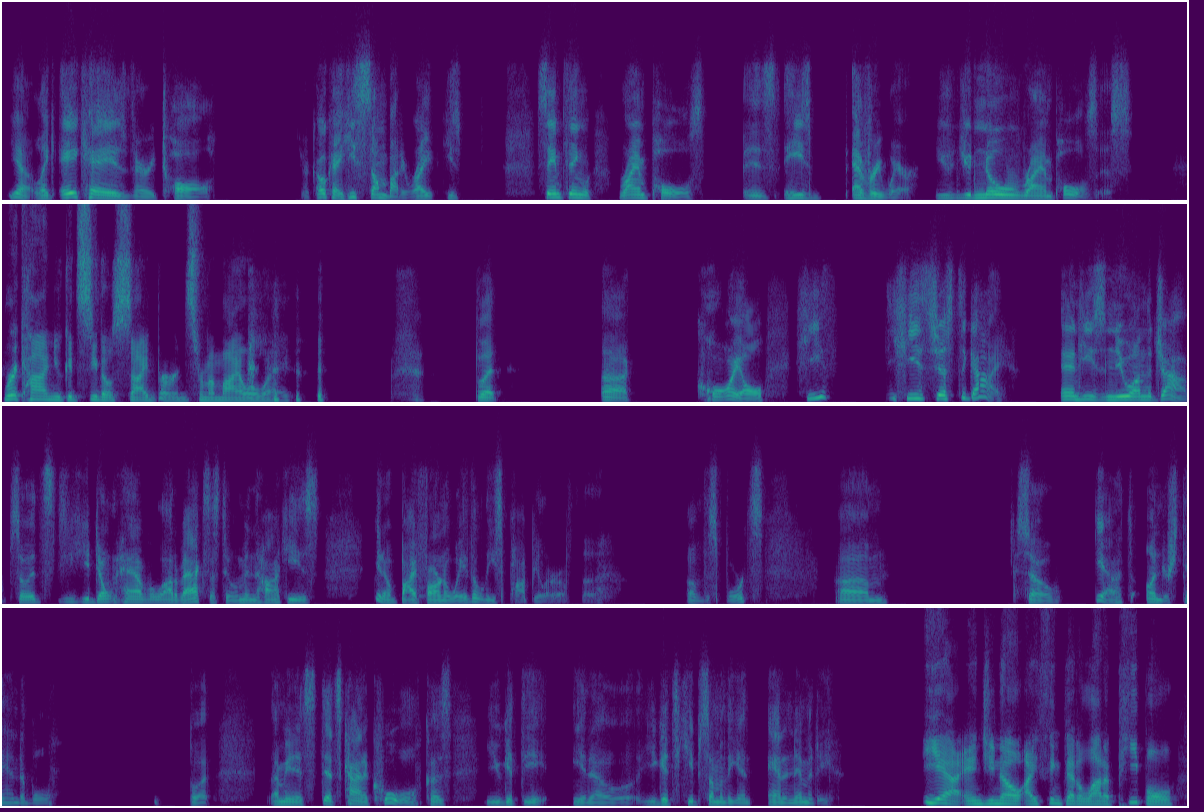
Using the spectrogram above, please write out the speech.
Yeah, like AK is very tall. You're like, okay, he's somebody, right? He's same thing. Ryan Poles is he's everywhere. You you know Ryan Poles is. Rick Hahn, you could see those sideburns from a mile away. but uh Kyle, he's he's just a guy. And he's new on the job. So it's you don't have a lot of access to him. And hockey's, you know, by far and away the least popular of the of the sports. Um so yeah, it's understandable. But I mean it's that's kind of cool because you get the you know, you get to keep some of the an- anonymity. Yeah, and you know, I think that a lot of people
